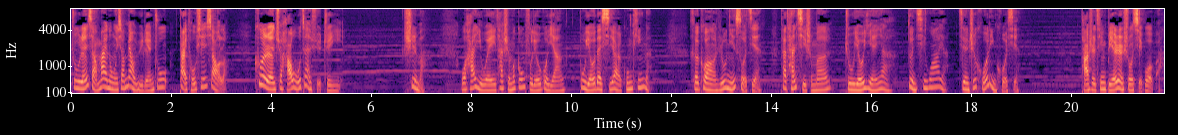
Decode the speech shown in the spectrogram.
主人想卖弄一下妙语连珠，带头先笑了，客人却毫无赞许之意。是吗？我还以为他什么功夫留过洋，不由得洗耳恭听呢。何况如您所见，他谈起什么煮油盐呀、炖青蛙呀，简直活灵活现。他是听别人说起过吧？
